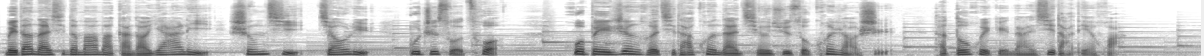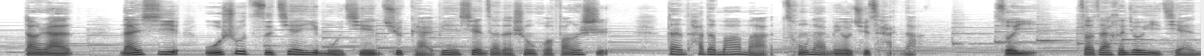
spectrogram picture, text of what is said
每当南希的妈妈感到压力、生气、焦虑、不知所措，或被任何其他困难情绪所困扰时，他都会给南希打电话。当然，南希无数次建议母亲去改变现在的生活方式，但她的妈妈从来没有去采纳。所以，早在很久以前，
